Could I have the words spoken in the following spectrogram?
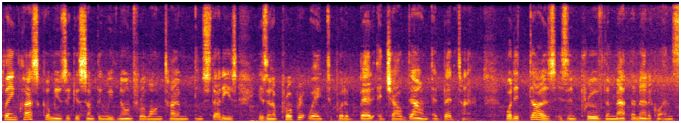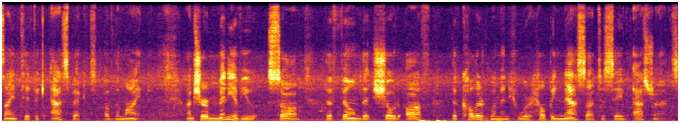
Playing classical music is something we've known for a long time in studies is an appropriate way to put a bed a child down at bedtime. What it does is improve the mathematical and scientific aspects of the mind. I'm sure many of you saw the film that showed off the colored women who were helping NASA to save astronauts.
